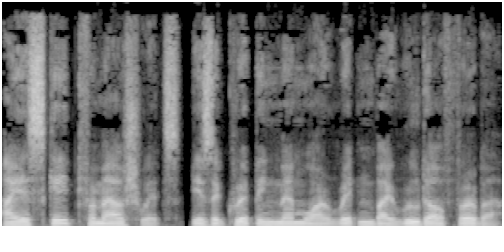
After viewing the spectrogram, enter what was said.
I Escaped from Auschwitz is a gripping memoir written by Rudolf Vrba,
